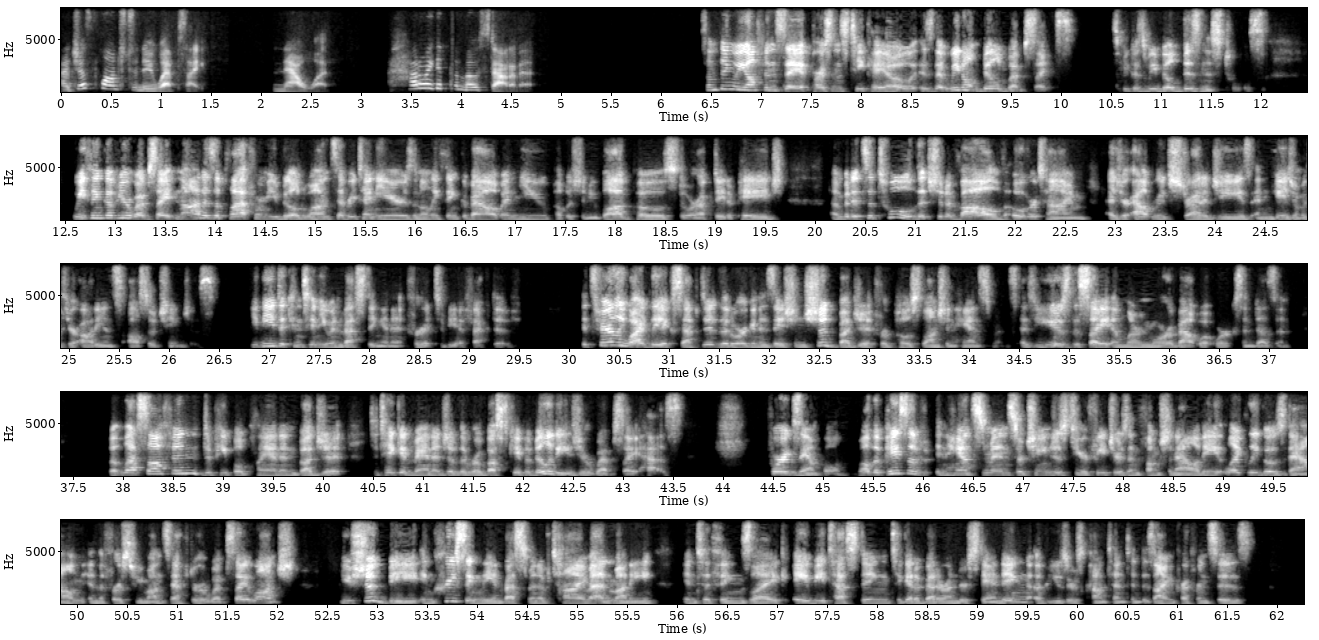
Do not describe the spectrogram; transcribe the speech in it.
I just launched a new website. Now what? How do I get the most out of it? Something we often say at Parsons TKO is that we don't build websites. It's because we build business tools. We think of your website not as a platform you build once every 10 years and only think about when you publish a new blog post or update a page, um, but it's a tool that should evolve over time as your outreach strategies and engagement with your audience also changes. You need to continue investing in it for it to be effective. It's fairly widely accepted that organizations should budget for post-launch enhancements as you use the site and learn more about what works and doesn't. But less often do people plan and budget to take advantage of the robust capabilities your website has. For example, while the pace of enhancements or changes to your features and functionality likely goes down in the first few months after a website launch, you should be increasing the investment of time and money into things like A-B testing to get a better understanding of users' content and design preferences,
